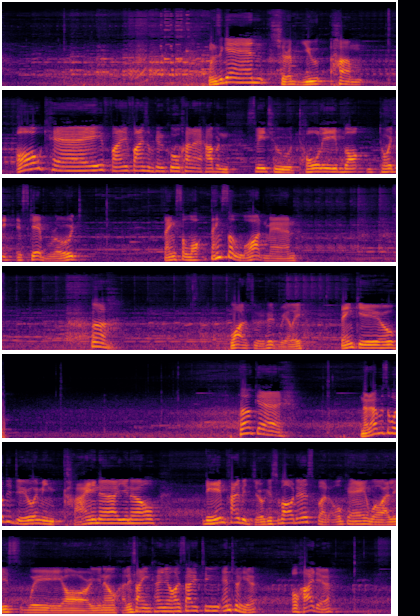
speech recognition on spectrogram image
Once again, should have you um Okay, finally find some kind cool kind of happen speed to totally block Torchic escape road. Thanks a lot. Thanks a lot, man. Ugh. Wow, that's good, really. Thank you. Okay. Now that was what to do. I mean, kinda, you know. The game kind of be jokish about this, but okay, well, at least we are, you know, at least I kind of decided to enter here. Oh, hi there.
